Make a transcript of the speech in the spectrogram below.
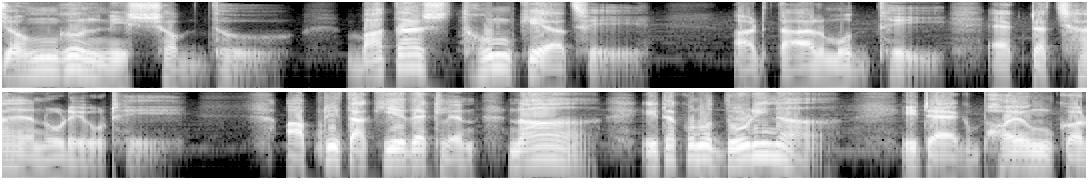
জঙ্গল নিঃশব্দ, বাতাস থমকে আছে, আর তার মধ্যেই একটা ছায়া নড়ে ওঠে। আপনি তাকিয়ে দেখলেন, না, এটা কোনো দড়ি না, এটা এক ভয়ঙ্কর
